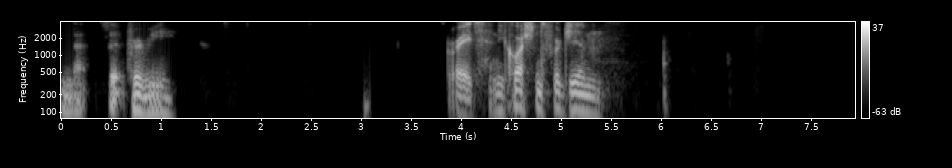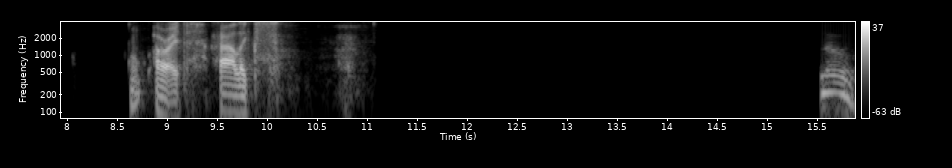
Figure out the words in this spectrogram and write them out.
And that's it for me. Great. Any questions for Jim? Oh, all right, Alex. Hello.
